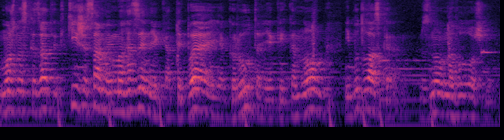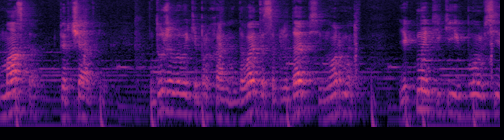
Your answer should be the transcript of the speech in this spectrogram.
можна сказати, такий же самий магазин, як АТБ, як Рута, як економ. І, будь ласка, знову наголошую, маска, перчатки. Дуже велике прохання. Давайте соблюдати всі норми. Як ми тільки їх будемо всі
